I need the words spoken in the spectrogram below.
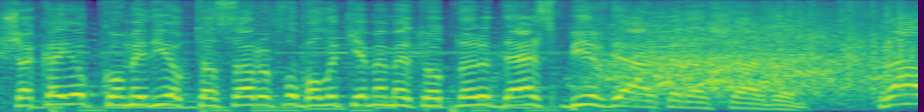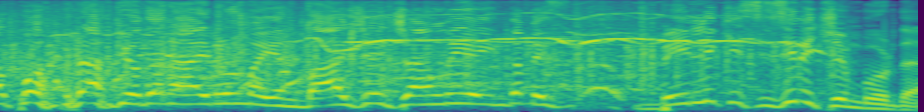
Şaka yok, komedi yok. Tasarruflu balık yeme metotları ders 1'di arkadaşlar bu. Kral Pop Radyo'dan ayrılmayın. Bayce canlı yayında ve belli ki sizin için burada.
